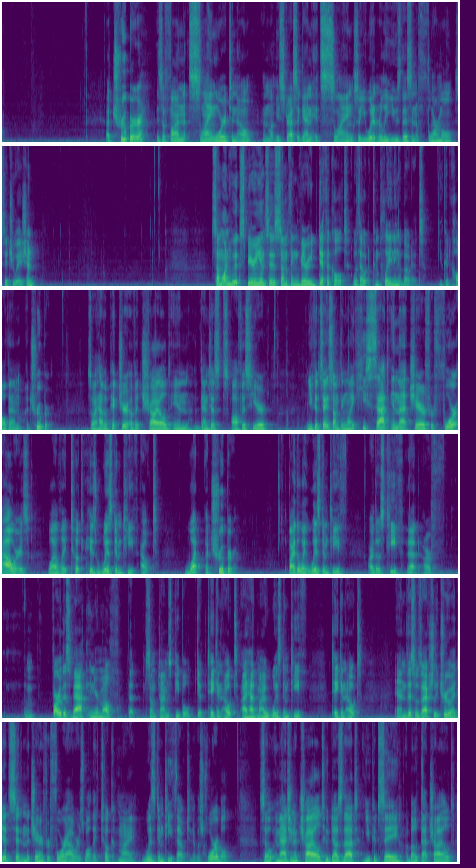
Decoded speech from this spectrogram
A trooper is a fun slang word to know. And let me stress again, it's slang, so you wouldn't really use this in a formal situation. Someone who experiences something very difficult without complaining about it. You could call them a trooper. So I have a picture of a child in the dentist's office here. And you could say something like, he sat in that chair for four hours while they took his wisdom teeth out. What a trooper. By the way, wisdom teeth are those teeth that are the farthest back in your mouth that sometimes people get taken out. I had my wisdom teeth taken out. And this was actually true. I did sit in the chair for four hours while they took my wisdom teeth out, and it was horrible. So imagine a child who does that. You could say about that child,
